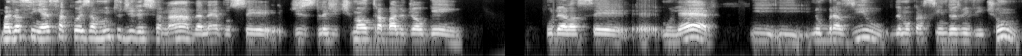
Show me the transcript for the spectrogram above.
Mas, assim, essa coisa muito direcionada, né? Você deslegitimar o trabalho de alguém por ela ser é, mulher, e, e, no Brasil, democracia em 2021,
